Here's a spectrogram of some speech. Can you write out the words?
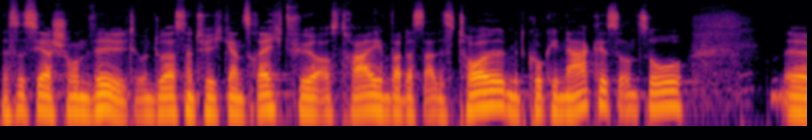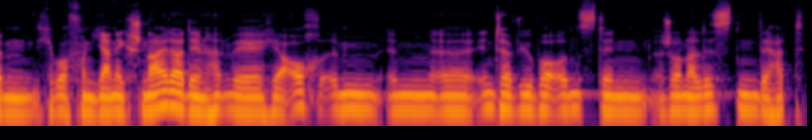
das ist ja schon wild. Und du hast natürlich ganz recht, für Australien war das alles toll mit Kokinakis und so. Ähm, ich habe auch von Yannick Schneider, den hatten wir ja auch im, im äh, Interview bei uns, den Journalisten, der hat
